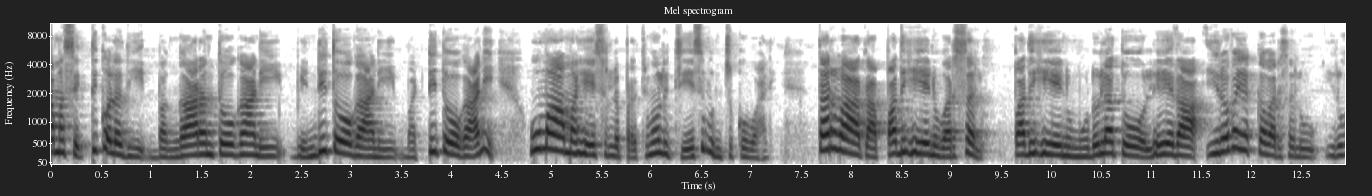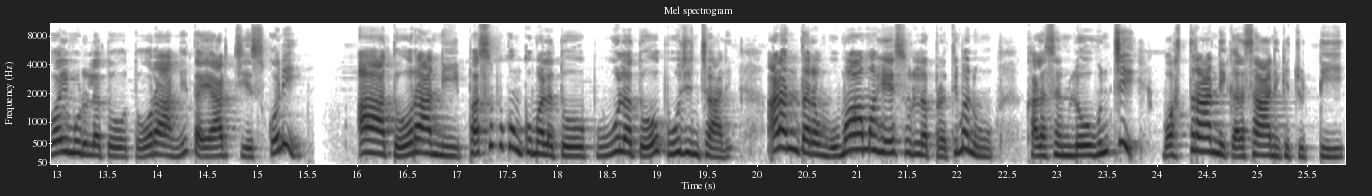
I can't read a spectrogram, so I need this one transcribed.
తమ శక్తి కొలది బంగారంతో గాని వెండితో గాని మట్టితో గాని ఉమామహేశ్వరుల ప్రతిమలు చేసి ఉంచుకోవాలి. తర్వాత పదిహేను వరుసలు పదిహేను ముడులతో లేదా ఇరవై ఒక్క వరుసలు ఇరవై ముడులతో తోరాన్ని తయారు చేసుకొని ఆ తోరాన్ని పసుపు కుంకుమలతో పువ్వులతో పూజించాలి. అనంతరం ఉమామహేశ్వరుల ప్రతిమను కలశంలో ఉంచి వస్త్రాన్ని కలశానికి చుట్టి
